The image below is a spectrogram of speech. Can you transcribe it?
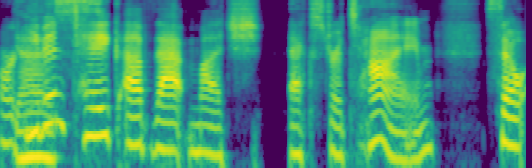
or even take up that much extra time. So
